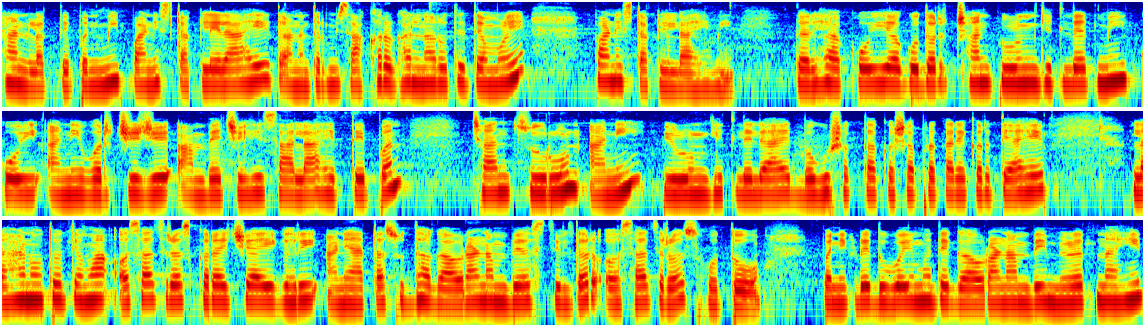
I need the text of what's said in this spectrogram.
छान लागते. पण मी पाणीच टाकलेलं आहे. त्यानंतर मी साखर घालणार होते त्यामुळे पाणीच टाकलेलं आहे मी. तर ह्या कोई अगोदर छान पिळून घेतल्यात मी. कोई आणि वरचे जे आंब्याचे हे सालं आहेत ते पण छान चुरून आणि पिळून घेतलेले आहेत. बघू शकता कशा प्रकारे करते आहे. लहान होतो तेव्हा असाच रस करायची आई घरी आणि आतासुद्धा गावरान आंबे असतील तर असाच रस होतो. पण इकडे दुबईमध्ये गावरान आंबे मिळत नाहीत.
